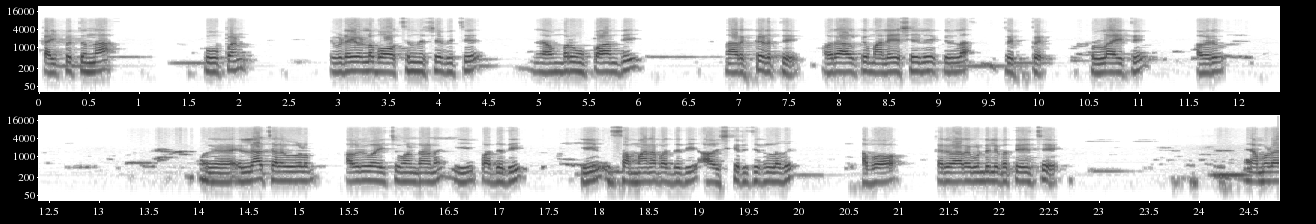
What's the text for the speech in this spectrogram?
കൈപ്പറ്റുന്ന കൂപ്പൺ ഇവിടെയുള്ള ബോക്സിൽ നിക്ഷേപിച്ച് നവംബർ മുപ്പാം തീയതി നറുക്കെടുത്ത് ഒരാൾക്ക് മലേഷ്യയിലേക്കുള്ള ട്രിപ്പ് ഫുള്ളായിട്ട് അവർ എല്ലാ ചെലവുകളും അവർ വഹിച്ചുകൊണ്ടാണ് ഈ പദ്ധതി ഈ സമ്മാന പദ്ധതി ആവിഷ്കരിച്ചിട്ടുള്ളത്. അപ്പോൾ കരുവാരകുണ്ടിൽ പ്രത്യേകിച്ച് നമ്മുടെ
